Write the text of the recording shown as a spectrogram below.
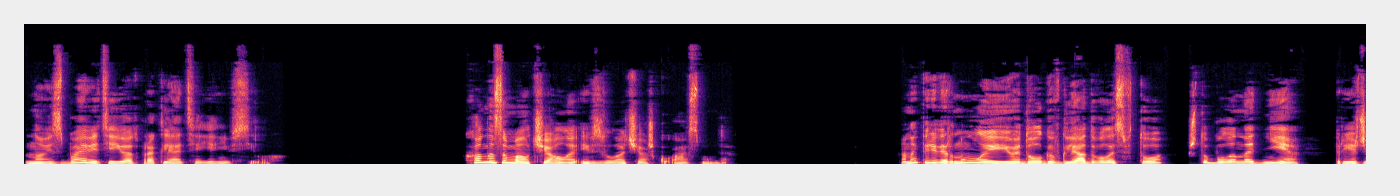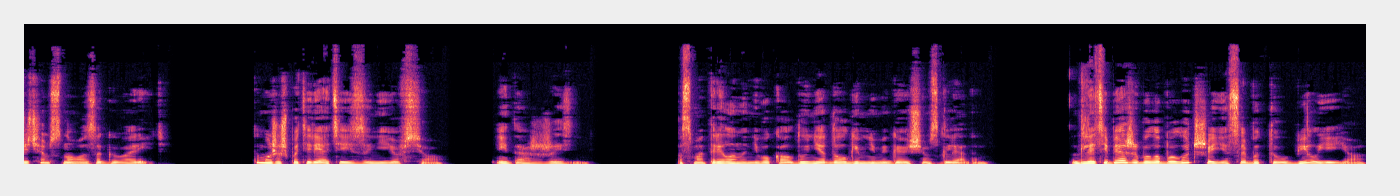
но избавить ее от проклятия я не в силах. Ханна замолчала и взяла чашку Асмунда. Она перевернула ее и долго вглядывалась в то, что было на дне, прежде чем снова заговорить. Ты можешь потерять из-за нее все. И даже жизнь. Посмотрела на него колдунья долгим немигающим взглядом. Для тебя же было бы лучше, если бы ты убил ее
